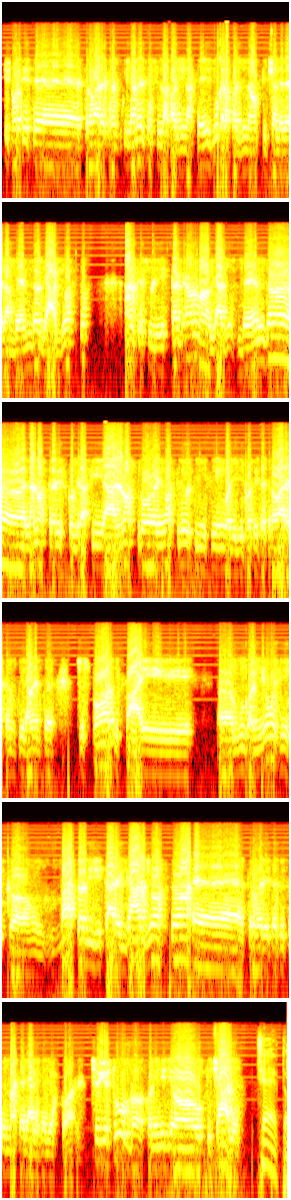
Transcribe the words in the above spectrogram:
ci potete trovare tranquillamente sulla pagina Facebook, la pagina ufficiale della band Gajos, anche sull'Instagram Gajos Band, la nostra discografia, nostro, i nostri ultimi singoli li potete trovare tranquillamente su Spotify, uh, Google Music, basta digitare Gajos e troverete tutto il materiale che vi occorre. Su YouTube con i video ufficiali. Certo.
